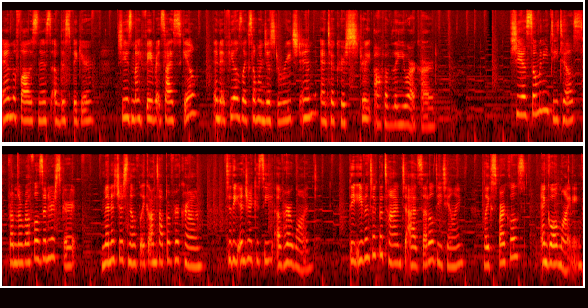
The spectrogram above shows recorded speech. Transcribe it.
and the flawlessness of this figure. She is my favorite size scale, and it feels like someone just reached in and took her straight off of the UR card. She has so many details, from the ruffles in her skirt, miniature snowflake on top of her crown, to the intricacy of her wand. They even took the time to add subtle detailing, like sparkles and gold lining.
